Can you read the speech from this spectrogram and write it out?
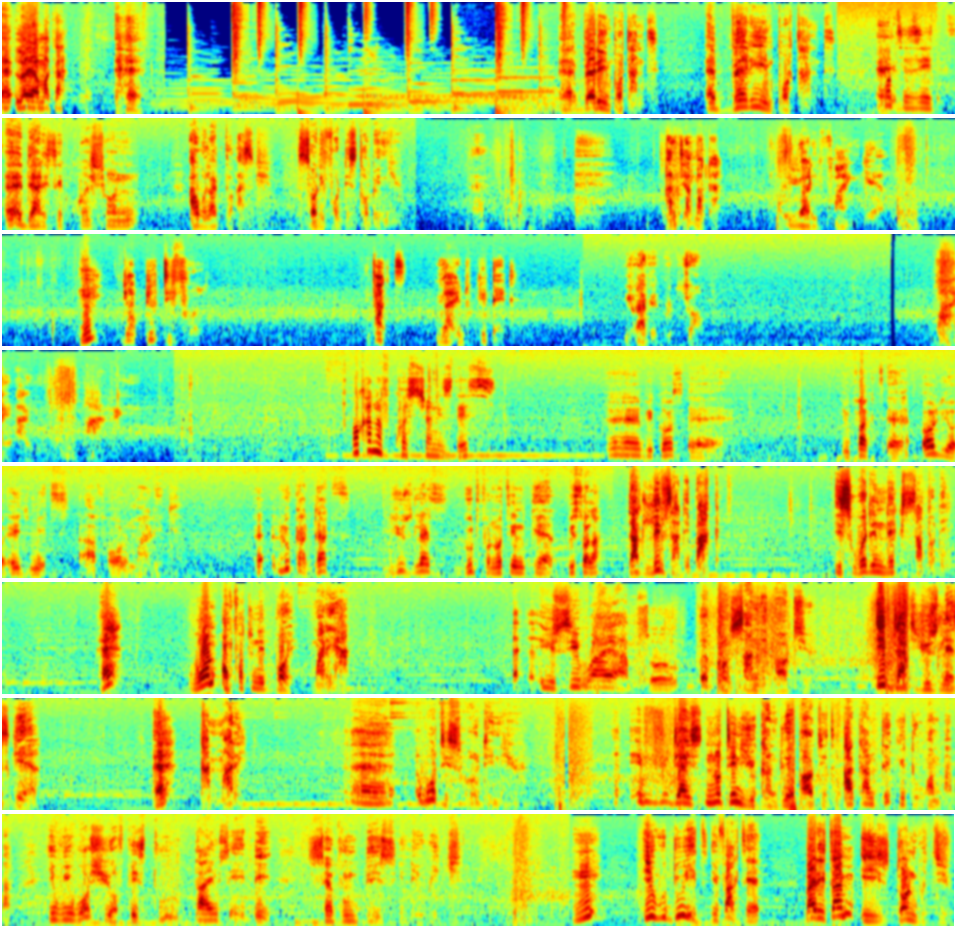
Uh, Lawyer Maka. Yes. uh, very important. Uh, very important. Uh, what is it? Uh, there is a question I would like to ask you. Sorry for disturbing you. Uh, uh, Auntie Amaka, you are a fine girl. Hmm? You are beautiful. In fact, you are educated. You have a good job. Why are you married? What kind of question is this? Uh, because, uh, in fact, uh, all your age mates have all married. Look at that useless, good-for-nothing girl, Bisola, that lives at the back. Is wedding next Saturday. Eh? One unfortunate boy, Maria. You see why I'm so concerned about you. If that useless girl eh, can marry, uh, what is holding you? If there is nothing you can do about it, I can take you to one Baba. He will wash your face two times a day, seven days in a week. Hmm? He will do it. In fact, eh, by the time he is done with you,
